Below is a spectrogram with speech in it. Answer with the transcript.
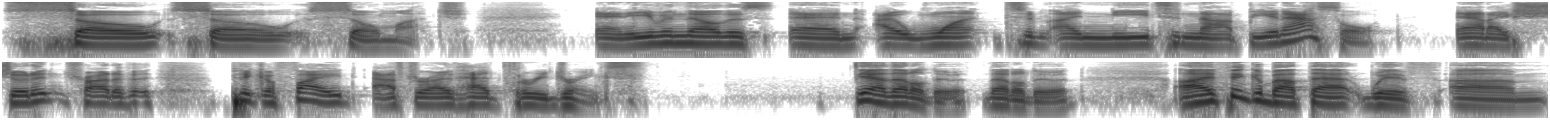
so so so much and even though this and i want to i need to not be an asshole and i shouldn't try to p- pick a fight after i've had three drinks Yeah, that'll do it. That'll do it. I think about that with um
